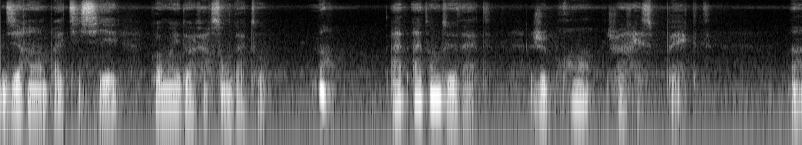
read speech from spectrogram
dire à un pâtissier comment il doit faire son gâteau. Non, I, I don't do that. Je prends, je respecte. Hein.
